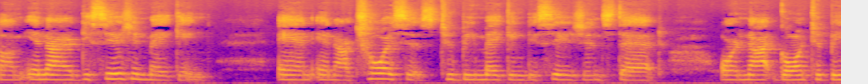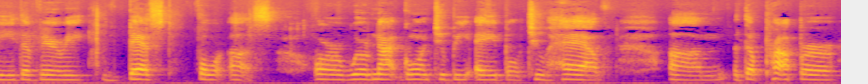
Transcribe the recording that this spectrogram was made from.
um, in our decision making and in our choices to be making decisions that are not going to be the very best for us, or we're not going to be able to have um, the proper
